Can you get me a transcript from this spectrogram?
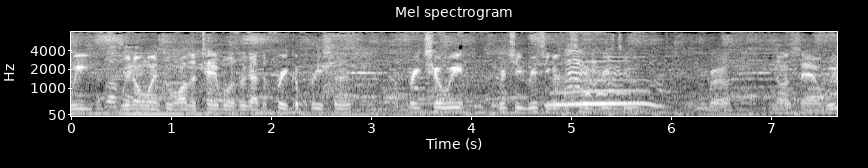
We we don't went through all the tables. We got the free Capri Sun, a free Chewy. Richie Richie got the same free too, bro. You know what I'm saying? We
